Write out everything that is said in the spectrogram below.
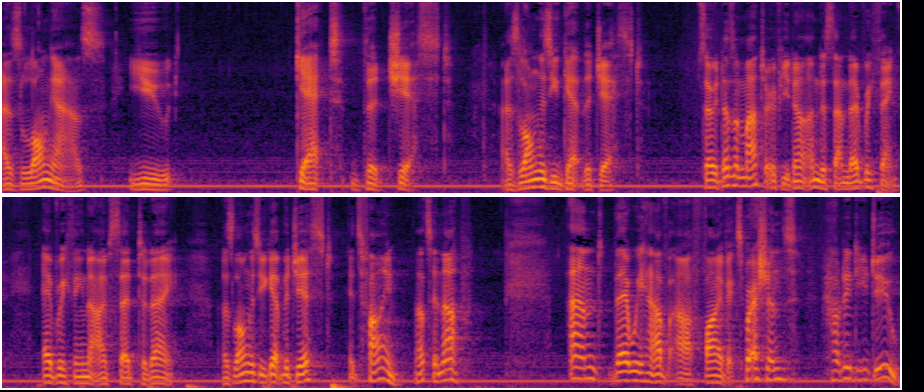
as long as you get the gist. As long as you get the gist. So it doesn't matter if you don't understand everything, everything that I've said today. As long as you get the gist, it's fine. That's enough. And there we have our five expressions. How did you do?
